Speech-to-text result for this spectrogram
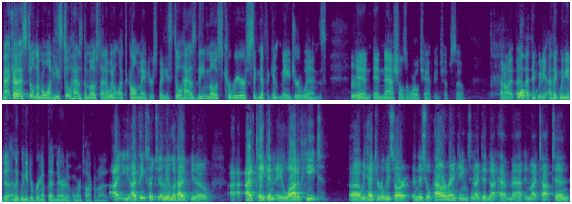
Matt sure. Guy is still number one. He still has the most. I know we don't like to call majors, but he still has the most career significant major wins mm-hmm. in in nationals and world championships. So I don't know. I, well, I, think we need. I think we need to. I think we need to bring up that narrative when we're talking about it. I I think so too. I mean, look, I you know, I, I've taken a lot of heat uh, we had to release our initial power rankings, and I did not have Matt in my top 10.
